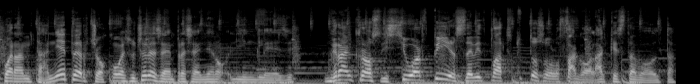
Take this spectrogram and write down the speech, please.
40 anni. E perciò, come succede sempre, segnano gli inglesi. Gran cross di Stuart Pierce, David Platt tutto solo, fa gol anche stavolta.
